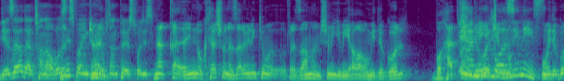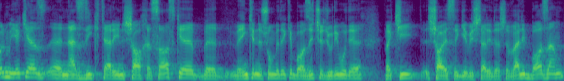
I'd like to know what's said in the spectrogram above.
یه ذره در تناقض نیست با اینکه نه. می‌گفتن پرسپولیس نه این نکتهش به نظر اینه که رضا هم همیشه میگه میگه آقا امید گل با حد امید همه گل که بازی نیست. امید گل یکی از نزدیکترین شاخصاست که به, به اینکه نشون بده که بازی چجوری بوده و کی شایستگی بیشتری داشته ولی بازم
